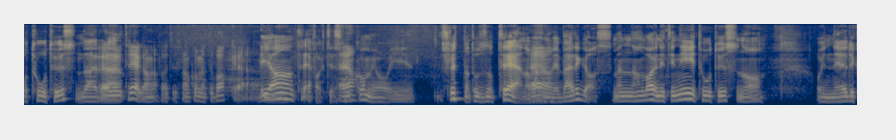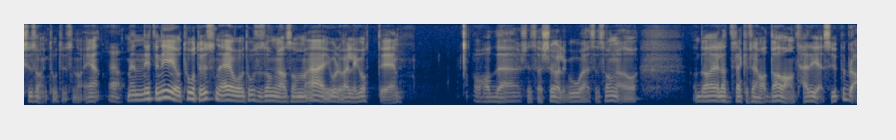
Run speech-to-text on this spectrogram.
og 2000 der Det er eh, jo tre ganger, faktisk, for han kom jo tilbake. Ja, tre faktisk. Ja. Han kom jo i slutten av 2003 når vi, Ja, ja. når vi berga oss. Men han var jo 99, 2000 og, og i nedrykkssesongen 2001. Ja. Men 99 og 2000 er jo to sesonger som jeg gjorde veldig godt i, og hadde, syns jeg sjøl, gode sesonger. Og, og da er det lett å trekke frem at da var han Terje superbra.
